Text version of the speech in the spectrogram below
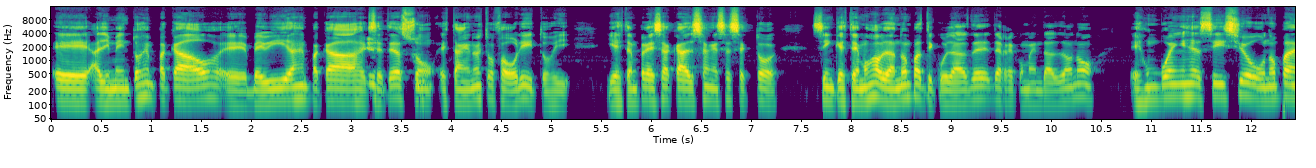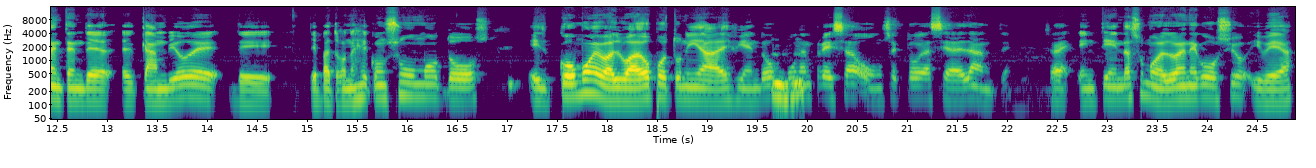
Eh, alimentos empacados, eh, bebidas empacadas, etcétera, son, están en nuestros favoritos y, y, esta empresa calza en ese sector, sin que estemos hablando en particular de, de recomendarlo o no es un buen ejercicio, uno, para entender el cambio de, patrones de consumo, dos, el cómo evaluar oportunidades viendo una empresa o un sector hacia adelante. entienda su modelo de negocio y vea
